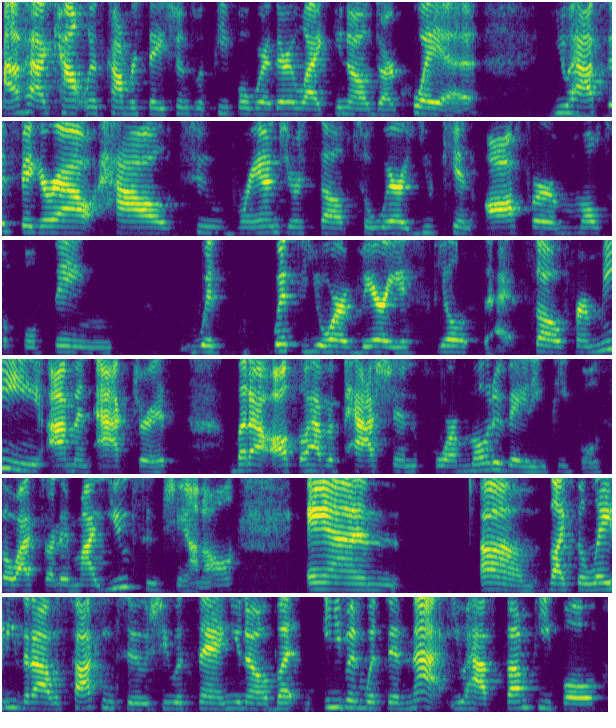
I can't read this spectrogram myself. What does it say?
I've had countless conversations with people where they're like, you know, Darquoia, you have to figure out how to brand yourself to where you can offer multiple things with with your various skill sets. So for me, I'm an actress, but I also have a passion for motivating people. So I started my YouTube channel and um, like the lady that I was talking to, she was saying, you know, but even within that, you have some people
